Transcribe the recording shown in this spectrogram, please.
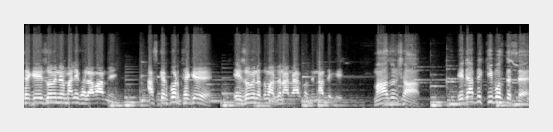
থেকে এই জমিনের মালিক হলাম আমি। আজকের পর থেকে এই জমিনে তোমার জন্য আমি আর কোনদিন না দেখি। মহাজন সাহেব এটা আপনি কি বলতেছেন?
